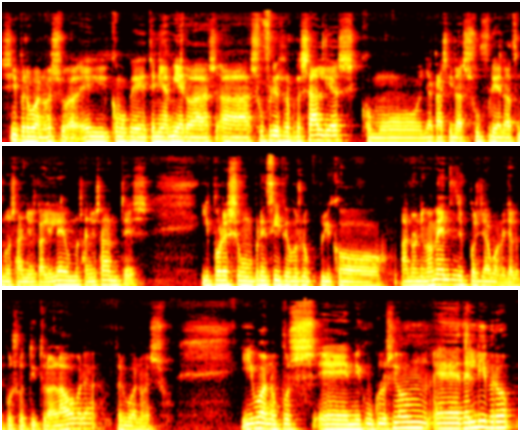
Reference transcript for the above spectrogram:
Sí, pero bueno, eso, él como que tenía miedo a, sufrir represalias, como ya casi las sufriera hace unos años Galileo, unos años antes, y por eso en un principio pues lo publicó anónimamente, después ya, bueno, ya le puso título a la obra, pero bueno, eso. Y bueno, pues eh, mi conclusión eh, del libro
